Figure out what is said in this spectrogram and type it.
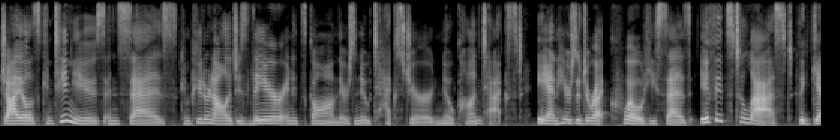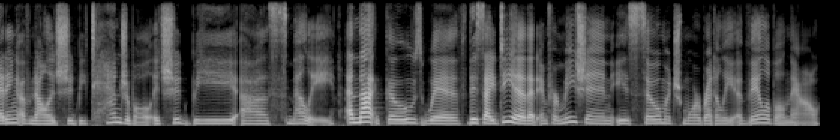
Giles continues and says, Computer knowledge is there and it's gone. There's no texture, no context. And here's a direct quote. He says, If it's to last, the getting of knowledge should be tangible, it should be uh, smelly. And that goes with this idea that information is so much more readily available now.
